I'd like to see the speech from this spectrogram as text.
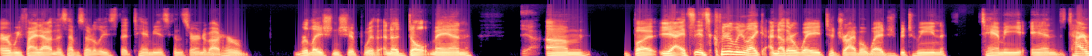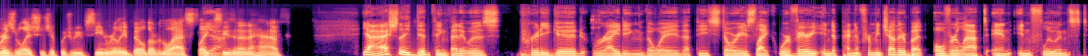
or we find out in this episode at least that Tammy is concerned about her relationship with an adult man Yeah. um but yeah it's it's clearly like another way to drive a wedge between tammy and tyra's relationship which we've seen really build over the last like Yeah. season and a half Yeah, I actually did think that it was pretty good writing the way that these stories like were very independent from each other but overlapped and influenced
